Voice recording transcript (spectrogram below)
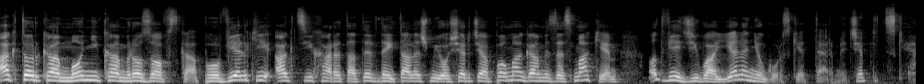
Aktorka Monika Mrozowska po wielkiej akcji charytatywnej Talerz Miłosierdzia Pomagamy ze smakiem odwiedziła jeleniogórskie Termy Cieplickie.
